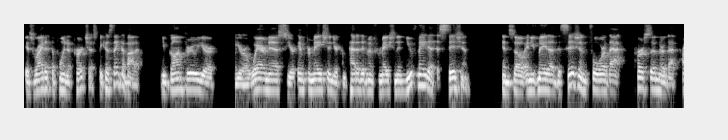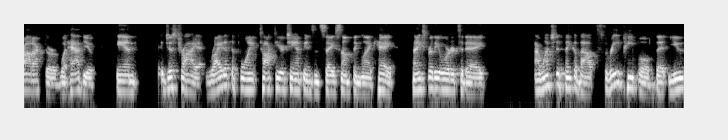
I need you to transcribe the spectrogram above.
is right at the point of purchase. Because think about it. You've gone through your your awareness your information your competitive information and you've made a decision. And so and you've made a decision for that person or that product or what have you. And just try it right at the point. Talk to your champions and say something like hey thanks for the order today I want you to think about three people that you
